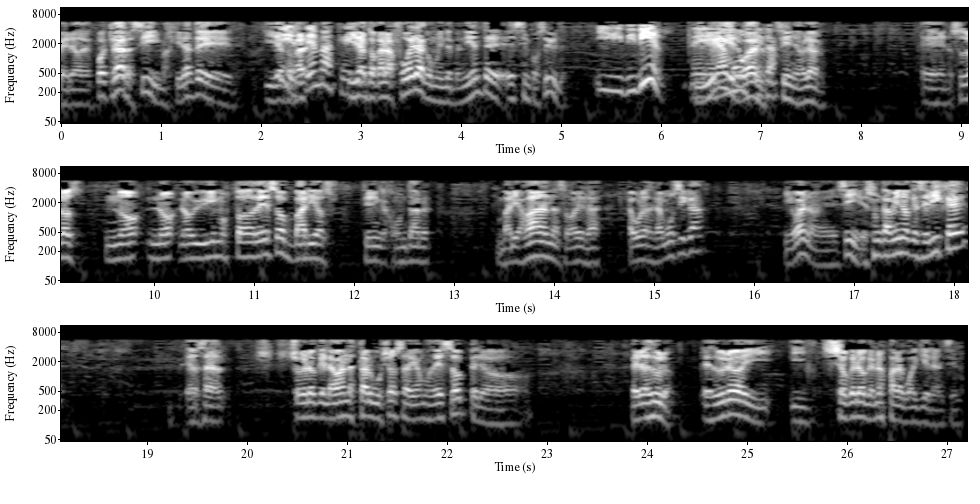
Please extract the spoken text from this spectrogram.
Pero después, claro, sí, imagínate ir, a Sí, tocar, tema es que- ir a tocar afuera como independiente es imposible. Y vivir de Y la vivir, música. bueno, sin hablar. Eh, nosotros no, no, no vivimos todo de eso, varios tienen que juntar varias bandas o varios la- laburos de la música. Y bueno, eh, sí, es un camino que se elige. O sea, yo creo que la banda está orgullosa, digamos, de eso, pero pero es duro. Es duro y, y yo creo que no es para cualquiera encima.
